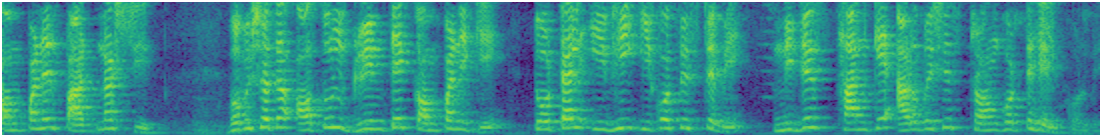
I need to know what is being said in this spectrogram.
কোম্পানির পার্টনারশিপ ভবিষ্যতে অতুল গ্রিনটেক কোম্পানিকে টোটাল ইভি ইকোসিস্টেমে নিজের স্থানকে আরও বেশি স্ট্রং করতে হেল্প করবে।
